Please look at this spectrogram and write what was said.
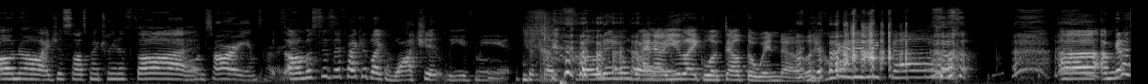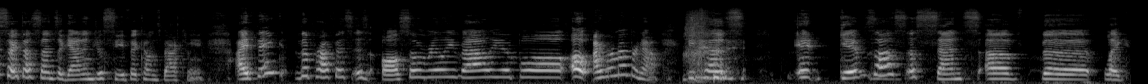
Oh no, I just lost my train of thought. Oh, I'm sorry, I'm sorry. It's almost as if I could like watch it leave me, just like floating away. I know you like looked out the window. Like, where did it go? Uh, I'm gonna start that sentence again and just see if it comes back to me. I think the preface is also really valuable. Oh, I remember now because it gives us a sense of the like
